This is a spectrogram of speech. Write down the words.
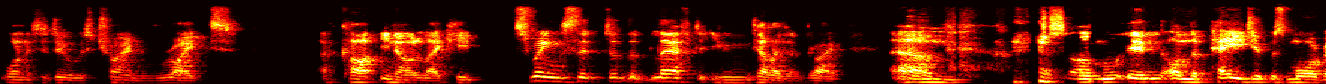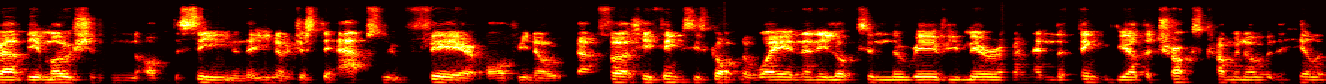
wanted to do was try and write a car, you know, like he swings it to the left. You can tell I don't drive. Um, so in on the page, it was more about the emotion of the scene and that you know just the absolute fear of you know at first he thinks he's gotten away and then he looks in the rearview mirror and then the think the other trucks coming over the hill.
